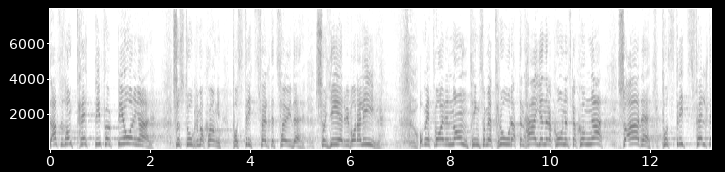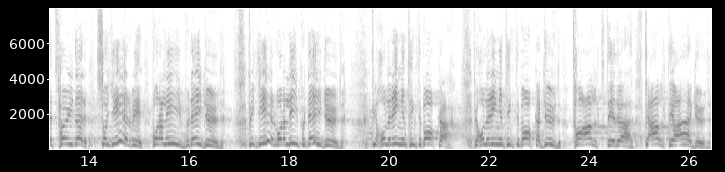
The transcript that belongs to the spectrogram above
Alltså som 30-40-åringar så stod de och sjöng på stridsfältets höjder så ger vi våra liv. Och vet vad, är det någonting som jag tror att den här generationen ska sjunga så är det på stridsfältets höjder så ger vi våra liv för dig Gud. Vi ger våra liv för dig Gud. Vi håller ingenting tillbaka. Vi håller ingenting tillbaka. Gud, ta allt det du är, till allt det jag är Gud.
